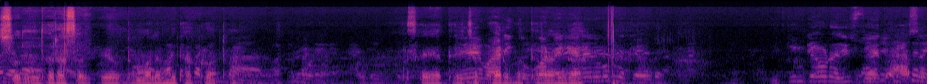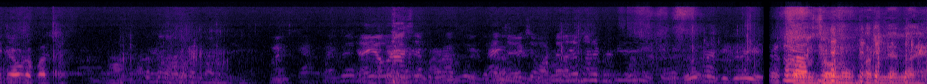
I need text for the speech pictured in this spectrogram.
सुंदर असं व्ह्यू तुम्हाला मी दाखवतो. सह्याद्रीच्या पर्वत रांगा वर जाऊन उभारलेला आहे.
